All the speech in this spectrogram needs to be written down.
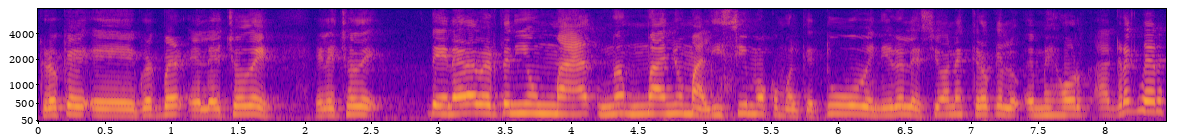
creo que eh, Greg Bird, el hecho de... El hecho de nada haber tenido un, ma- un- año malísimo como el que tuvo, venir de lesiones, creo que lo- es mejor. A Greg Bird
